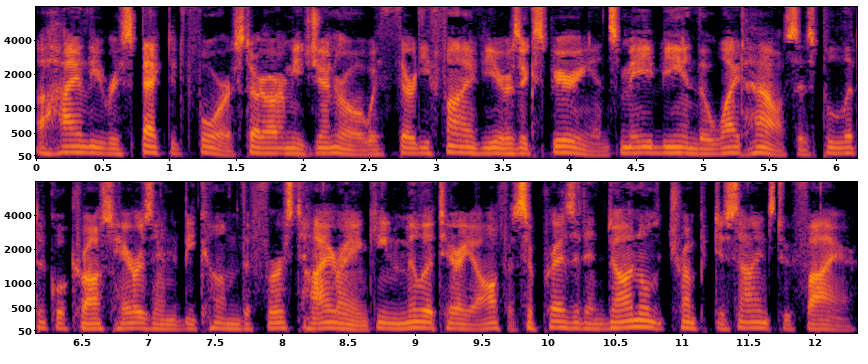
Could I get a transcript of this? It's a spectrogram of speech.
a highly respected four-star Army general with 35 years experience may be in the White House as political crosshairs and become the first high-ranking military officer President Donald Trump decides to fire.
